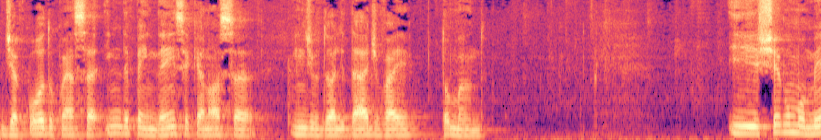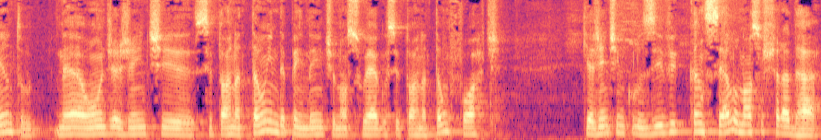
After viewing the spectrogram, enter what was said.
de acordo com essa independência que a nossa individualidade vai tomando. E chega um momento né, onde a gente se torna tão independente, o nosso ego se torna tão forte, que a gente inclusive cancela o nosso Shraddha.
